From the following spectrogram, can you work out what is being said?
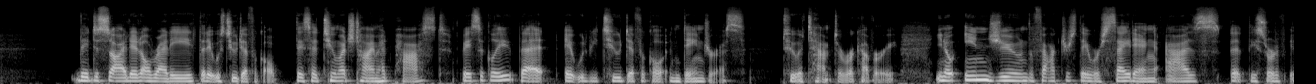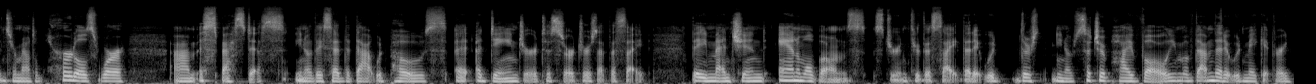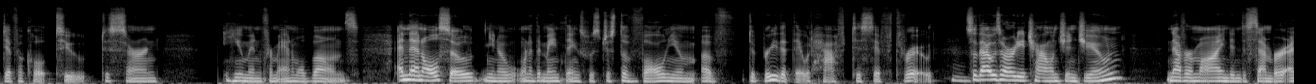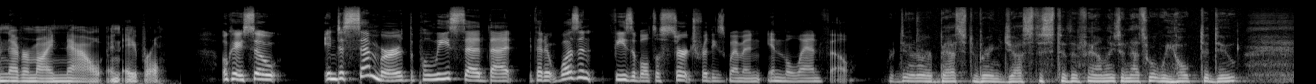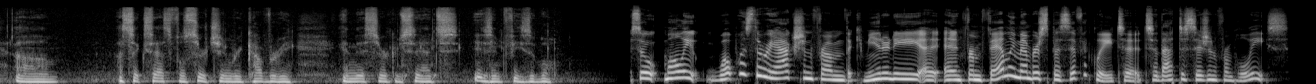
they decided already that it was too difficult. They said too much time had passed, basically, that it would be too difficult and dangerous to attempt a recovery. You know, in June, the factors they were citing as uh, these sort of insurmountable hurdles were um, asbestos. You know, they said that that would pose a, a, danger to searchers at the site. They mentioned animal bones strewn through the site, that it would, there's, you know, such a high volume of them that it would make it very difficult to discern human from animal bones. And then also, you know, one of the main things was just the volume of debris that they would have to sift through. Hmm. So that was already a challenge in June, never mind in December, and never mind now in April. Okay, so in December, the police said that that it wasn't feasible to search for these women in the landfill. We're doing our best to bring justice to the families, and that's what we hope to do. Um, a successful search and recovery in this circumstance isn't feasible. So, Molly, what was the reaction from the community uh, and from family members specifically to, to that decision from police?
